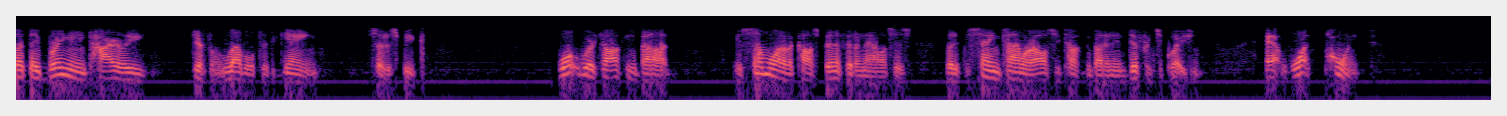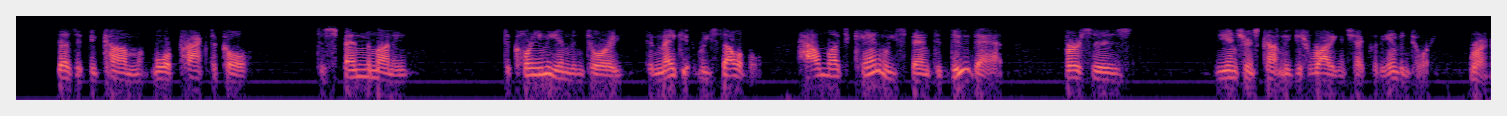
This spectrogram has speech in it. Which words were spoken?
but they bring an entirely different level to the game, so to speak. What we're talking about is somewhat of a cost-benefit analysis, but at the same time, we're also talking about an indifference equation. At what point does it become more practical to spend the money to clean the inventory to make it resellable. How much can we spend to do that versus the insurance company just writing a check for the inventory? Right,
